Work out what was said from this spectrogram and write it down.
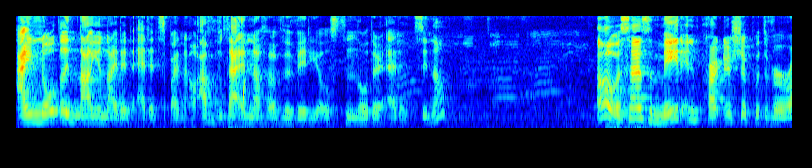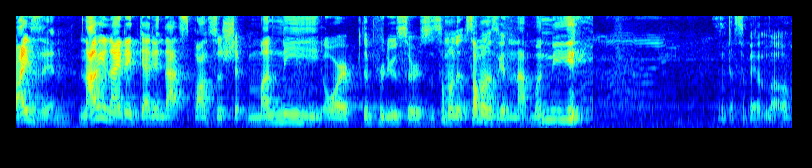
I know the Now United edits by now. I've looked at enough of the videos to know their edits, you know? Oh, it says made in partnership with Verizon. Now United getting that sponsorship money or the producers. Someone someone is getting that money. That's a bit low.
